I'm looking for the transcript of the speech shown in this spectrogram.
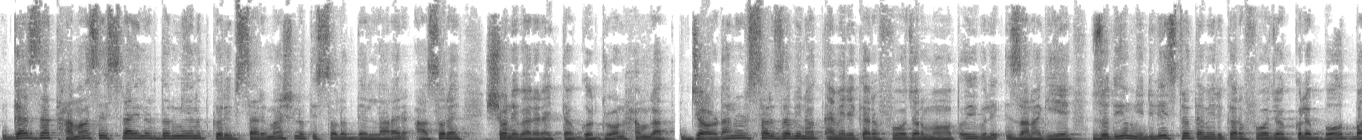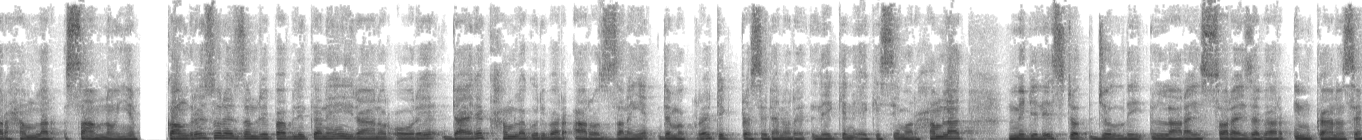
গাজাত হামাস ইসরায়েলের দরমিয়ানত করিব চারি মাস লতি চলতে লড়াইয়ের আসরে শনিবারের রাত্য ড্রোন হামলাত জর্ডানের সরজাবিনত আমেরিকার ফৌজর মত ওই বলে জানা গিয়ে যদিও মিডিল ইস্টত আমেরিকার ফৌজ অকলে বহুতবার হামলার সামনে হইয়া কংগ্রেসর একজন রিপাবলিকানে ইরানের ওরে ডাইরেক্ট হামলা করিবার আরজ জানাইয়ে ডেমোক্রেটিক প্রেসিডেন্টরে লেকিন এ কিসিমর হামলাত মিডিল ইস্টত জলদি লড়াই সরাই যাবার ইমকান আছে।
